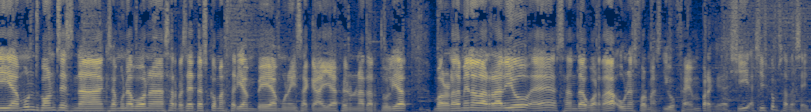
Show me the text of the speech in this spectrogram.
I amb uns bons snacks, amb una bona cerveseta, és com estaríem bé amb una Izakaya fent una tertúlia. Malauradament a la ràdio eh, s'han de guardar unes formes, i ho fem, perquè així, així és com s'ha de ser.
